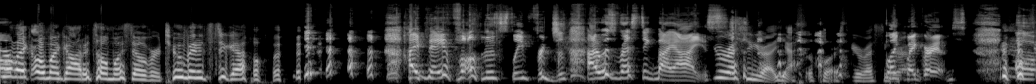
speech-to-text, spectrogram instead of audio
You're like, "Oh my god, it's almost over. 2 minutes to go." I may have fallen asleep for just. I was resting my eyes. You're resting your eyes. Yes, of course. You're resting like my grams. Um,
